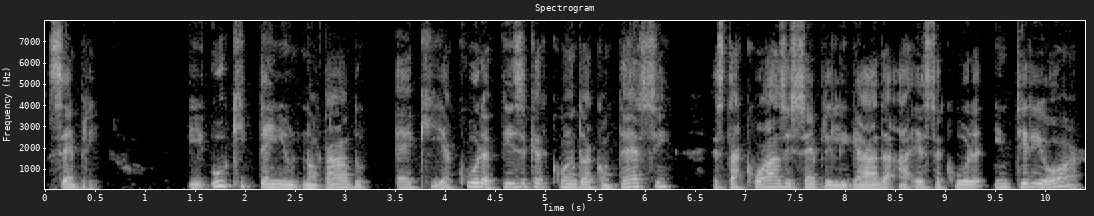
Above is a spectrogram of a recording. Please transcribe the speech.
sempre. E o que tenho notado é que a cura física, quando acontece, está quase sempre ligada a essa cura interior.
